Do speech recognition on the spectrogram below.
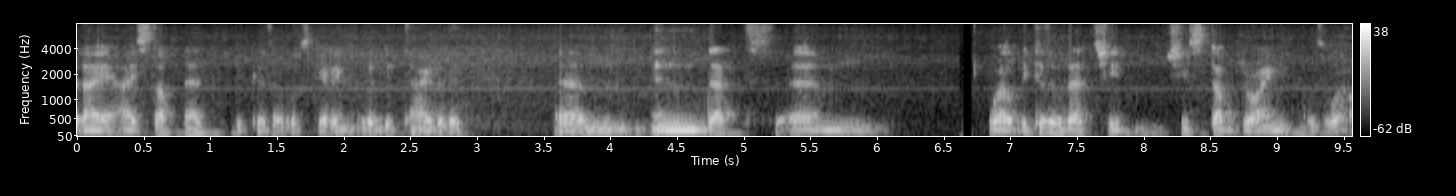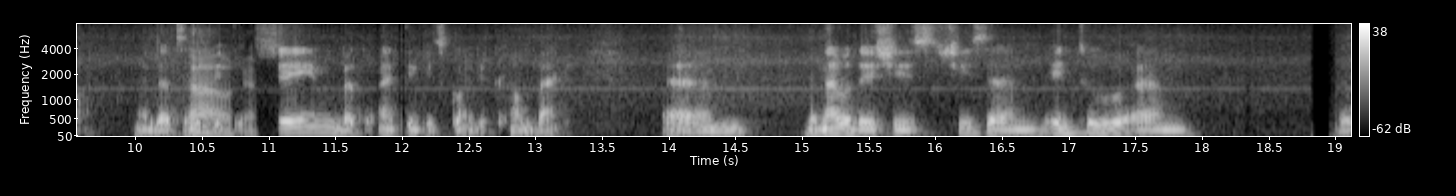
But I, I stopped that because I was getting a little bit tired of it. Um, and that um, well, because of that, she she stopped drawing as well, and that's a Oh, bit okay. of shame. But I think it's going to come back. Um, but nowadays she's she's um, into um, uh,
